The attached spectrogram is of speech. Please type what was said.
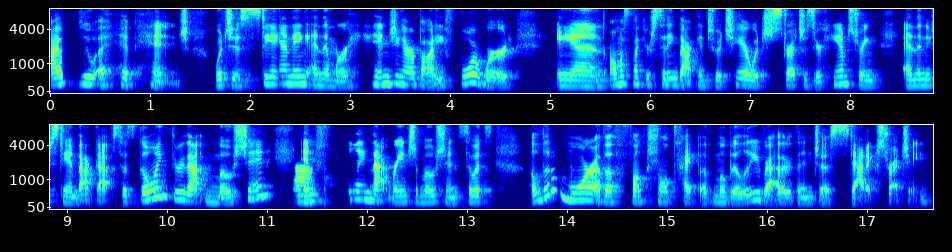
I would do a hip hinge, which is standing and then we're hinging our body forward and almost like you're sitting back into a chair, which stretches your hamstring, and then you stand back up. So it's going through that motion and feeling that range of motion. So it's a little more of a functional type of mobility rather than just static stretching.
